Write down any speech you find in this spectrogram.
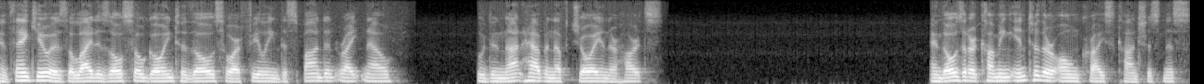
And thank you as the light is also going to those who are feeling despondent right now, who do not have enough joy in their hearts. And those that are coming into their own Christ consciousness,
